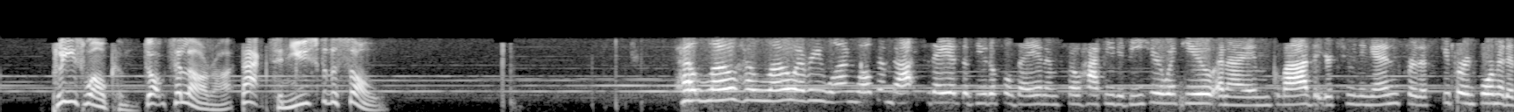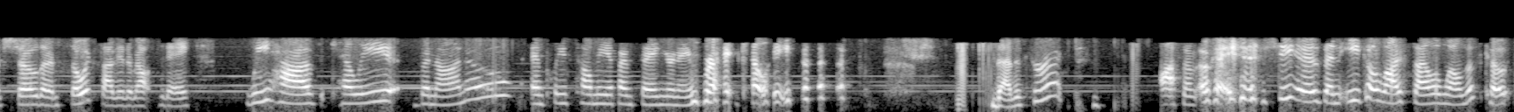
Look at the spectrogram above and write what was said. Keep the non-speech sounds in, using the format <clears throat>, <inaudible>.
Please welcome Dr. Lara back to News for the Soul. Hello, hello everyone. Welcome back. Today is a beautiful day and I'm so happy to be here with you and I'm glad that you're tuning in for this super informative show that I'm so excited about today we have Kelly Bonanno, and please tell me if I'm saying your name <laughs> right, Kelly. <laughs> that is correct. Awesome. Okay. <laughs> she is an eco lifestyle and wellness coach,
